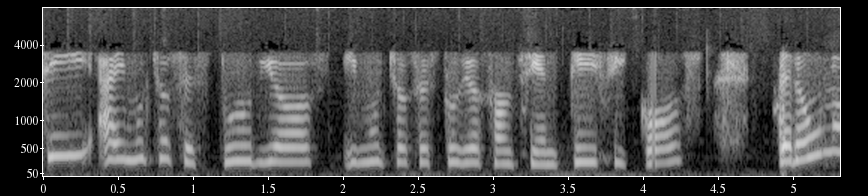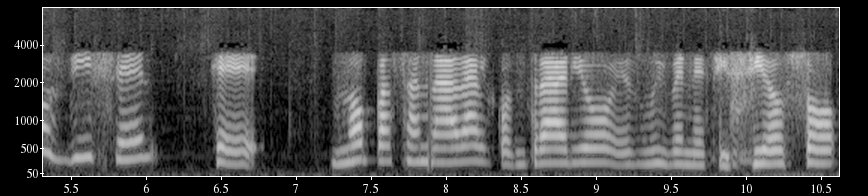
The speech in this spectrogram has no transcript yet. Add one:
sí hay muchos estudios y muchos estudios son científicos, pero unos dicen que no pasa nada, al contrario, es muy beneficioso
